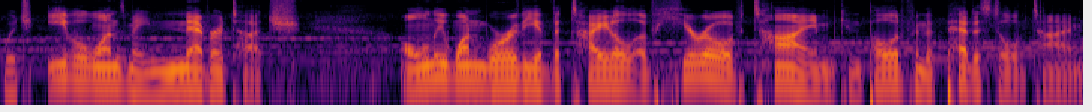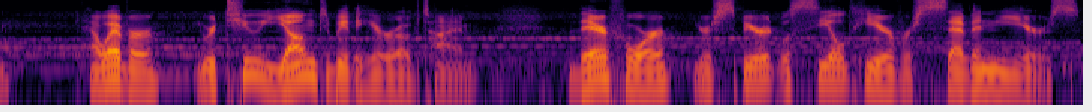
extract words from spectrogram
which evil ones may never touch. Only one worthy of the title of Hero of Time can pull it from the pedestal of time. However, you are too young to be the Hero of Time. Therefore, your spirit was sealed here for seven years.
